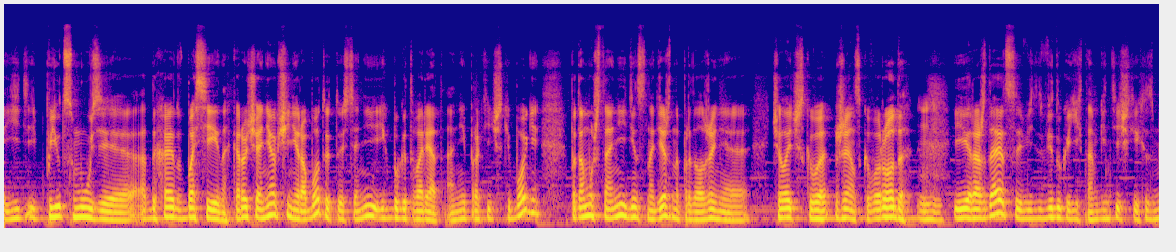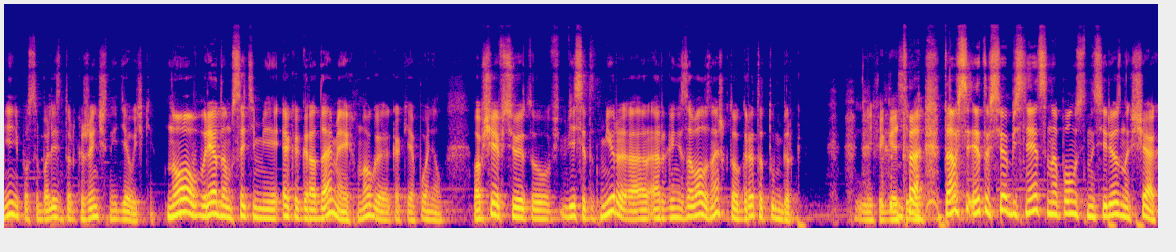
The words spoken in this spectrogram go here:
пьют смузи, отдыхают в бассейнах. Короче, они вообще не работают, то есть они их боготворят. Они практически боги, потому что они единственная надежда на продолжение человеческого женского рода. Угу. И рождаются ввиду каких-то там генетических изменений после болезни только женщины и девочки. Но рядом с этими эко-городами, а их много, как я понял, вообще всю эту, весь этот мир организовал, знаешь кто? Грета Тумберг. Нифига себе. Да, там все, это все объясняется на полностью на серьезных щах.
